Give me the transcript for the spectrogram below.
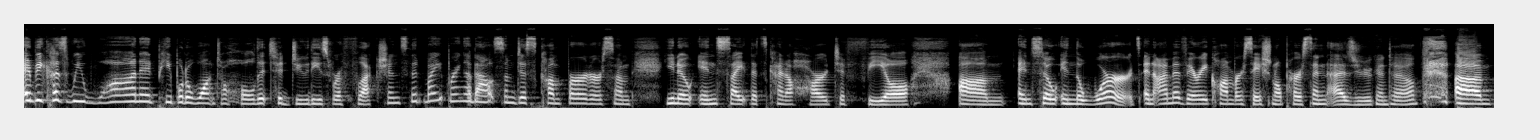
And because we wanted people to want to hold it to do these reflections that might bring about some discomfort or some, you know, insight that's kind of hard to feel. Um, and so in the words, and I'm a very conversational person, as you can tell, um,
